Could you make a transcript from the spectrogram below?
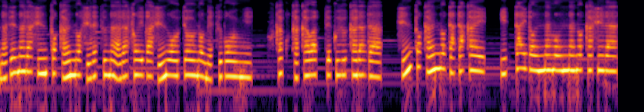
なぜなら秦と漢の熾烈な争いが秦王朝の滅亡に、深く関わってくるからだ。秦と漢の戦い、一体どんなもんなのかしら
